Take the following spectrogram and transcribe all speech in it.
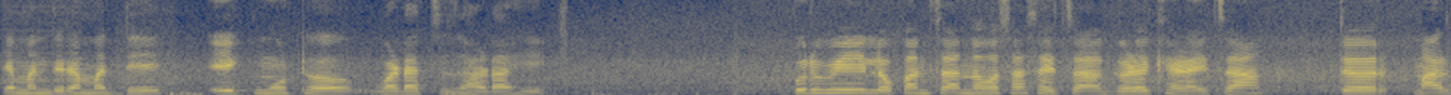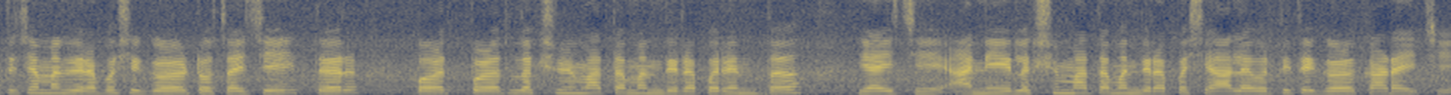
त्या मंदिरामध्ये एक मोठं वडाचं झाड आहे. पूर्वी लोकांचा नवस असायचा गळ खेळायचा. तर मारुतीच्या मंदिरापाशी गळ टोचायचे तर पळत पळत लक्ष्मी माता मंदिरापर्यंत यायचे आणि लक्ष्मी माता मंदिरापाशी आल्यावरती ते गळ काढायचे.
